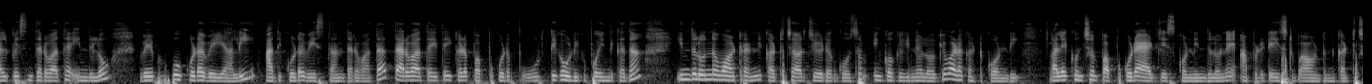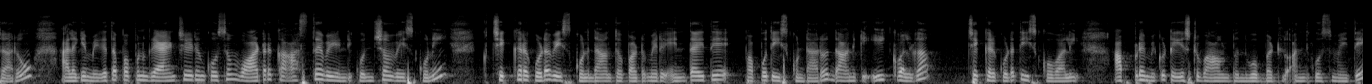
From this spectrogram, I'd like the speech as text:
కలిపేసిన తర్వాత తర్వాత ఇందులో వేపపు కూడా వేయాలి. అది కూడా వేస్తాను తర్వాత. తర్వాత అయితే ఇక్కడ పప్పు కూడా పూర్తిగా ఉడికిపోయింది కదా. ఇందులో ఉన్న వాటర్ అన్ని కట్టుచారు చేయడం కోసం ఇంకొక గిన్నెలోకి వడకట్టుకోండి అలాగే కొంచెం పప్పు కూడా యాడ్ చేసుకోండి ఇందులోనే. అప్పుడే టేస్ట్ బాగుంటుంది కట్టుచారు అలాగే మిగతా పప్పును గ్రైండ్ చేయడం కోసం వాటర్ కాస్త వేయండి. కొంచెం వేసుకొని చక్కెర కూడా వేసుకోండి. దాంతోపాటు మీరు ఎంతైతే పప్పు తీసుకుంటారో దానికి ఈక్వల్గా చక్కెర కూడా తీసుకోవాలి. అప్పుడే మీకు టేస్ట్ బాగుంటుంది బొబ్బట్లు. అందుకోసం అయితే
